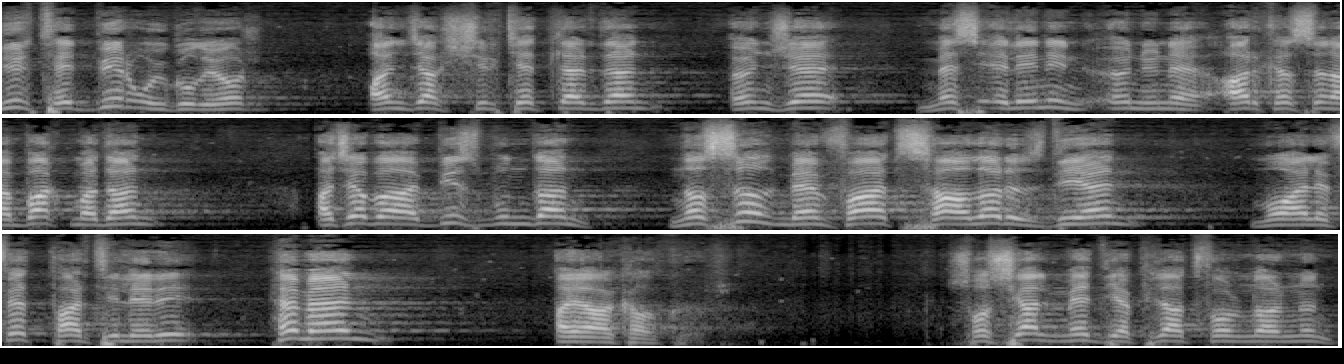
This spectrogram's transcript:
bir tedbir uyguluyor. Ancak şirketlerden önce meselenin önüne, arkasına bakmadan acaba biz bundan nasıl menfaat sağlarız diyen muhalefet partileri hemen ayağa kalkıyor. Sosyal medya platformlarının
